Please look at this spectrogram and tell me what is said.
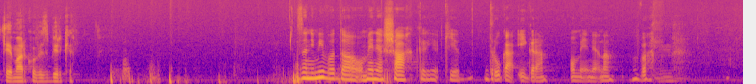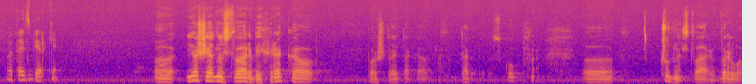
te Markove zbirke. Zanimivo, da omenja šah, je, ki je druga igra omenjena v, v tej zbirki. Uh, još jednu stvar bih rekao, pošto je takav tak, skup, uh, čudna stvar, vrlo.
